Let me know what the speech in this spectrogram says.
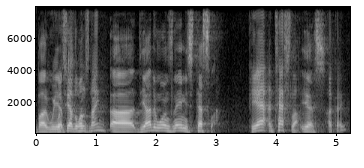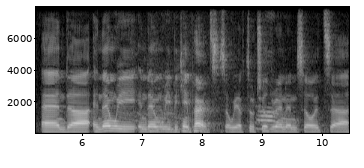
But we What's the other one's name? Uh, the other one's name is Tesla. Pierre and Tesla. Yes. Okay. And uh, and then we and then we became parents. So we have two children, and so it's. Uh,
